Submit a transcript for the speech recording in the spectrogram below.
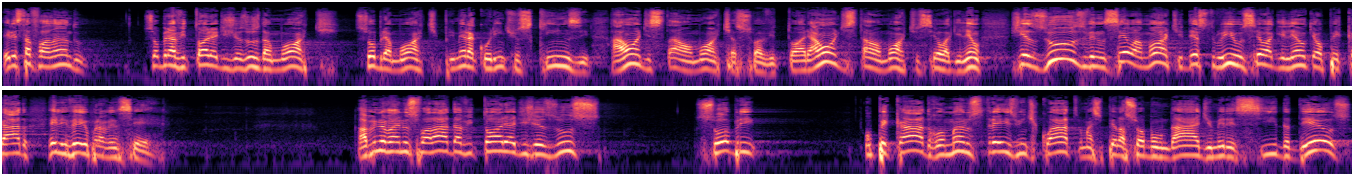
ele está falando sobre a vitória de Jesus da morte, sobre a morte. 1 Coríntios 15, aonde está a morte, a sua vitória? Aonde está a morte, o seu aguilhão? Jesus venceu a morte e destruiu o seu aguilhão, que é o pecado. Ele veio para vencer. A Bíblia vai nos falar da vitória de Jesus sobre o pecado, Romanos 3, 24, mas pela sua bondade merecida, Deus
